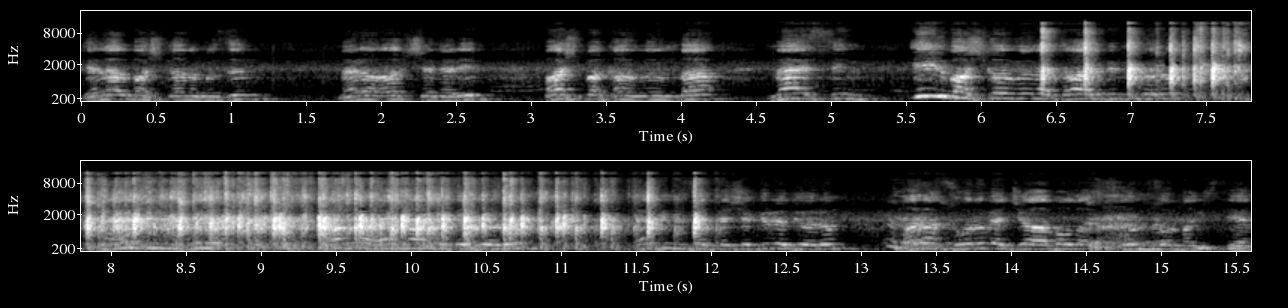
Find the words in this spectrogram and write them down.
Genel Başkanımızın Meral Akşener'in Başbakanlığında Mersin İl Başkanlığı'na talip ediyorum. Ve hepinizi Allah'a emanet ediyorum. Hepinize teşekkür ediyorum. Bana soru ve cevabı olan soru sormak isteyen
